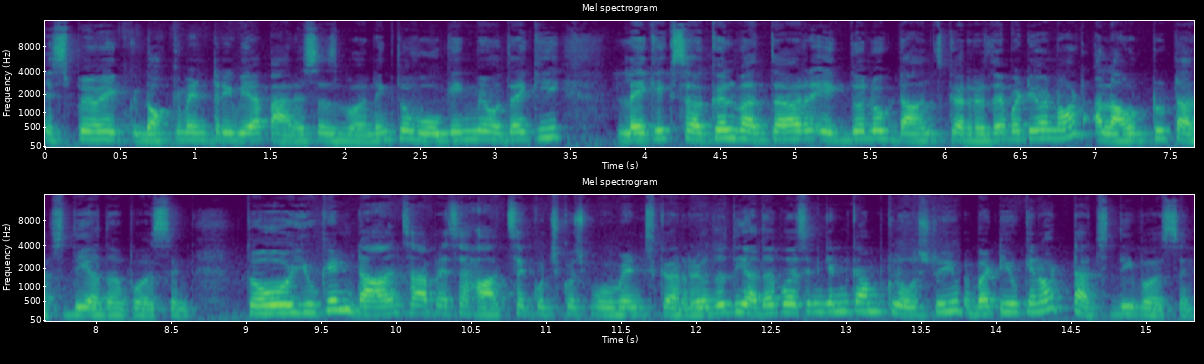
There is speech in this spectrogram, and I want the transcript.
इस पर एक डॉक्यूमेंट्री भी है पैरिस इज़ बर्निंग तो वोगिंग में होता है कि लाइक एक सर्कल बनता है और एक दो लोग डांस कर रहे थे but you are not allowed to touch the other person तो यू कैन डांस आप ऐसे हाथ से कुछ कुछ मूवमेंट्स कर रहे हो तो the other person can come close to you but you can not touch the person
